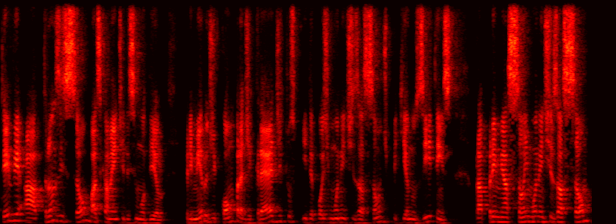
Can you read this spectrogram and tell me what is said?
teve a transição, basicamente, desse modelo, primeiro de compra de créditos e depois de monetização de pequenos itens, para premiação e monetização,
